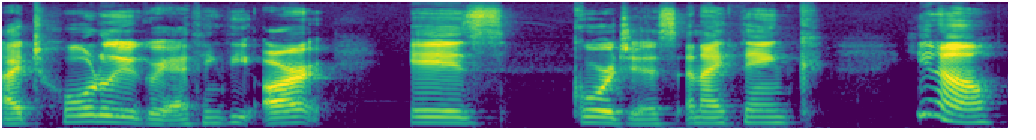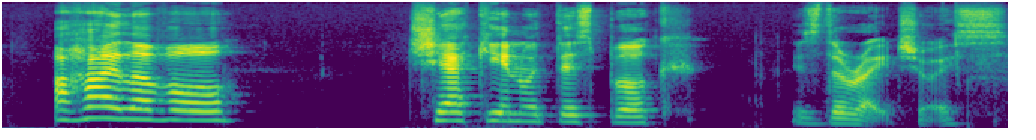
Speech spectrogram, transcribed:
I totally agree. I think the art is gorgeous, and I think you know a high level check in with this book is the right choice.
